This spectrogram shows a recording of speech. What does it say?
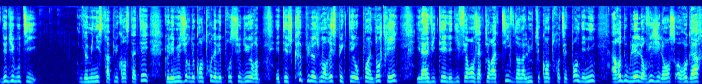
de Djibouti. Le ministre a pu constater que les mesures de contrôle et les procédures étaient scrupuleusement respectées au point d'entrée. Il a invité les différents acteurs actifs dans la lutte contre cette pandémie à redoubler leur vigilance au regard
